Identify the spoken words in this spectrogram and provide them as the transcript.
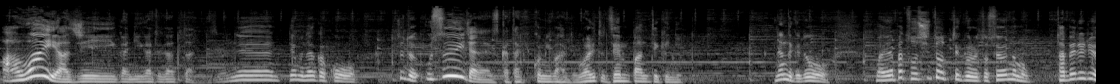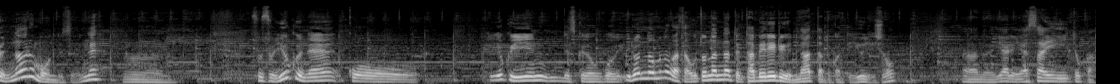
淡い味が苦手だったんですよね。でもなんかこうちょっと薄いじゃないですか炊き込みご飯って割と全般的に。なんだけど、まあ、やっぱ年取ってくるとそういうのも食べれるようになるもんですよね。うん。そうそうよくねこうよく言うんですけどこういろんなものがさ大人になって食べれるようになったとかって言うでしょ？あのやれ野菜とか、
